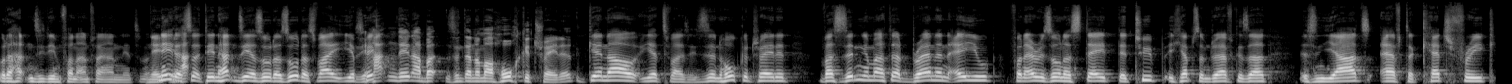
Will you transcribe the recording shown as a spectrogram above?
Oder hatten sie den von Anfang an jetzt? Nee, die das, den hatten sie ja so oder so, das war ihr Sie Pick. hatten den, aber sind dann nochmal hochgetradet. Genau, jetzt weiß ich. Sie sind hochgetradet. Was Sinn gemacht hat, Brandon Ayuk von Arizona State, der Typ, ich habe es im Draft gesagt, ist ein Yards after Catch Freak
